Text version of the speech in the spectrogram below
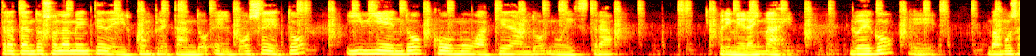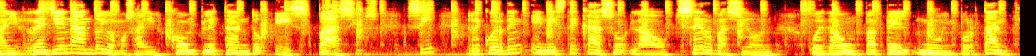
tratando solamente de ir completando el boceto y viendo cómo va quedando nuestra primera imagen. Luego eh, vamos a ir rellenando y vamos a ir completando espacios. ¿sí? Recuerden, en este caso la observación juega un papel muy importante.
